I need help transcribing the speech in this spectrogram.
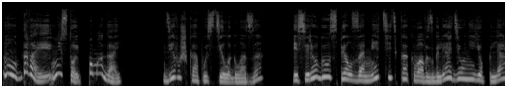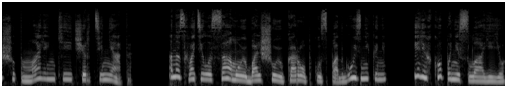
Ну, давай, не стой, помогай». Девушка опустила глаза и Серега успел заметить, как во взгляде у нее пляшут маленькие чертенята. Она схватила самую большую коробку с подгузниками и легко понесла ее,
